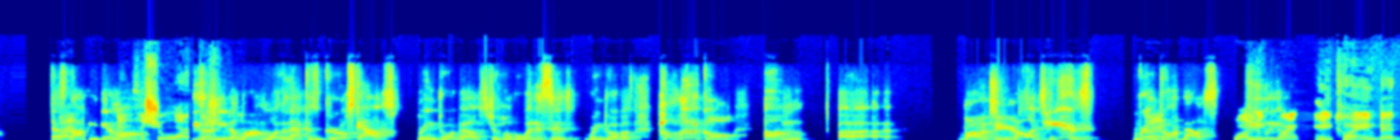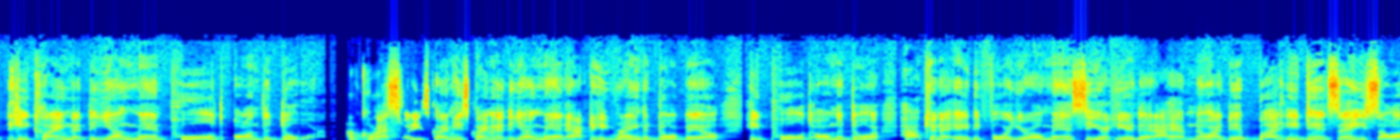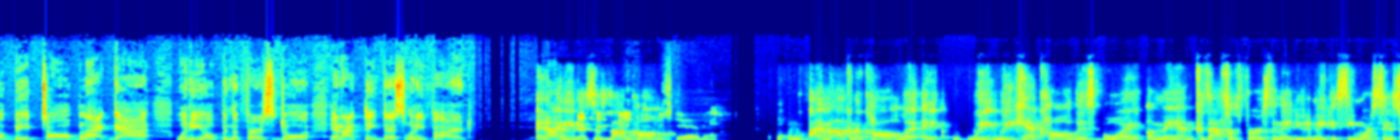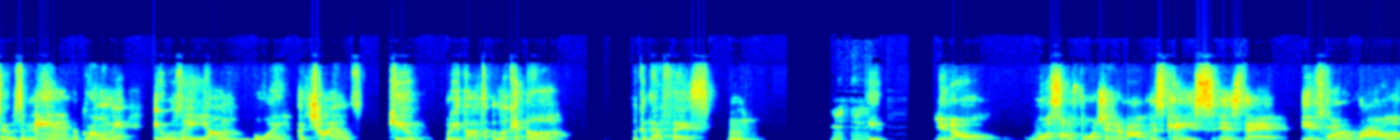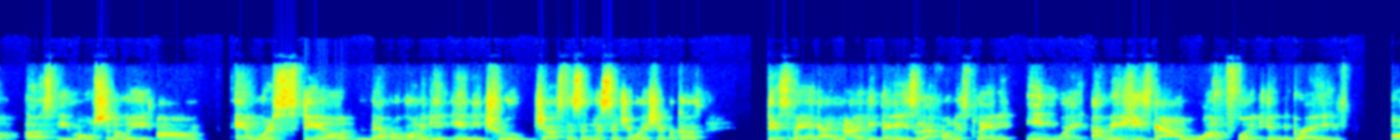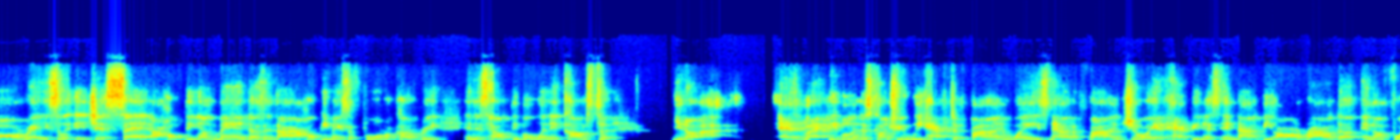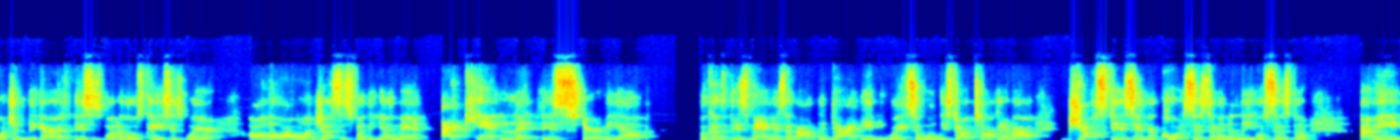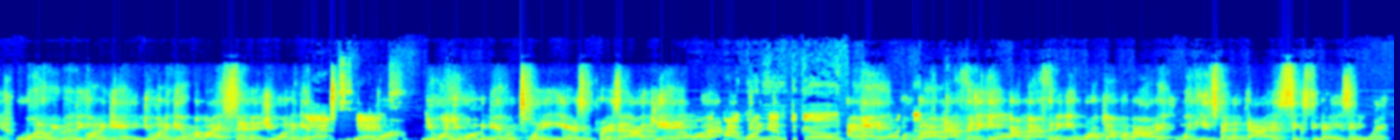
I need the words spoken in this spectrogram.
That's right. not going to get him no, off. For sure. He's going to sure. need a lot more than that because Girl Scouts ring doorbells, Jehovah Witnesses ring doorbells, political um, uh, volunteers volunteers ring right. doorbells. Well, he, he, claimed, he claimed that he claimed that the young man pulled on the door. Of course. That's what he's claiming. He's claiming that the young man, after he rang the doorbell, he pulled on the door. How can an 84 year old man see or hear that? I have no idea. But he did say he saw a big, tall black guy when he opened the first door. And I think that's when he fired. And I, I need us to stop calling. What's going on? I'm not going to call let any we we can't call this boy a man because that's what the first thing they do to make it seem more sinister. It was a man, a grown man. It was a young boy, a child. Q, what are your thoughts? Look at oh, look at that face. Mm. You know what's unfortunate about this case is that it's going to rile up us emotionally, um, and we're still never going to get any true justice in this situation because this man got 90 days left on this planet anyway. I mean, he's got one foot in the grave already. So it's just sad. I hope the young man doesn't die. I hope he makes a full recovery and is healthy. But when it comes to, you know, as black people in this country, we have to find ways now to find joy and happiness and not be all riled up. And unfortunately, guys, this is one of those cases where, although I want justice for the young man, I can't let this stir me up because this man is about to die anyway. So when we start talking about justice and the court system and the legal system, I mean, what are we really going to get? You want to give him a life sentence? You want to give Yes, him yes. you want you want you want to give him 20 years in prison? I get it. I want, I want him to go. I get it, but, but I'm not gonna finna get go. I'm not finna get worked up about it when he's finna die in 60 days anyway.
